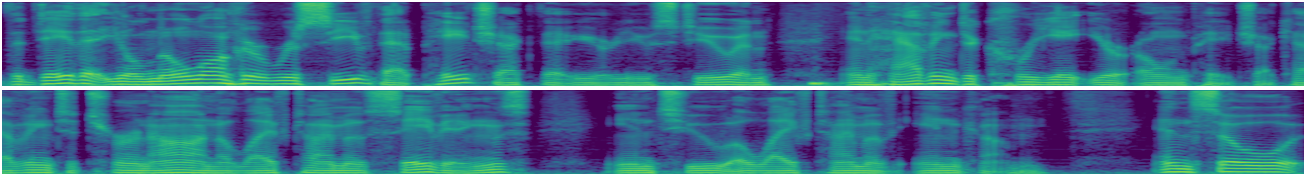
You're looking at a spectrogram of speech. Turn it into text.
the day that you'll no longer receive that paycheck that you're used to and and having to create your own paycheck having to turn on a lifetime of savings into a lifetime of income. And so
